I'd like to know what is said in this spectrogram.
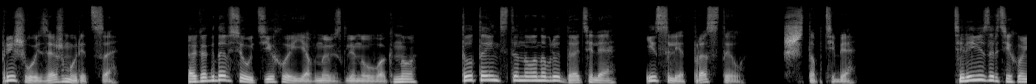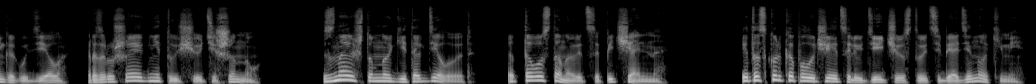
пришлось зажмуриться. А когда все утихло, и я вновь взглянул в окно, то таинственного наблюдателя и след простыл. Чтоб тебя. Телевизор тихонько гудел, разрушая гнетущую тишину. Знаю, что многие так делают. Оттого становится печально. Это сколько, получается, людей чувствуют себя одинокими?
